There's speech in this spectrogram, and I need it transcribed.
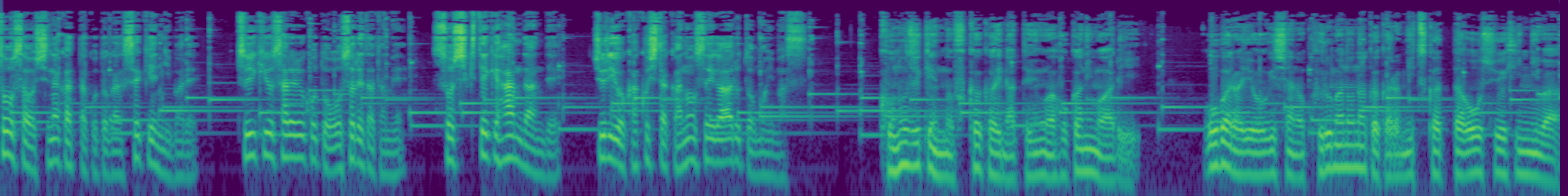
捜査をしなかったことが世間にバレ、追及されることを恐れたため、組織的判断で受理を隠した可能性があると思います。この事件の不可解な点は他にもあり、小原容疑者の車の中から見つかった押収品には、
